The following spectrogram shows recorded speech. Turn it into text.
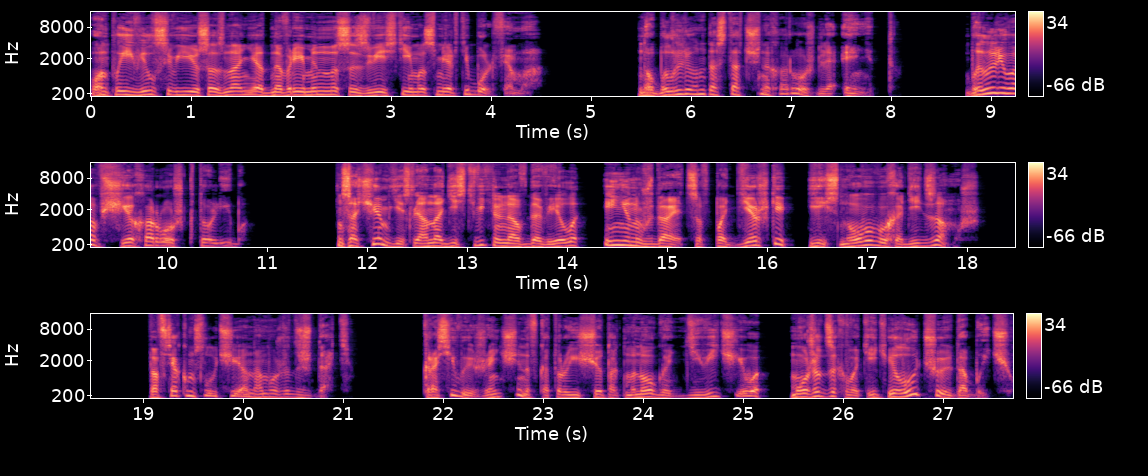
Он появился в ее сознании одновременно с известием о смерти Больфема. Но был ли он достаточно хорош для Эннет? Был ли вообще хорош кто-либо? Зачем, если она действительно овдовела и не нуждается в поддержке, ей снова выходить замуж? Во всяком случае, она может ждать. Красивая женщина, в которой еще так много девичьего, может захватить и лучшую добычу.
